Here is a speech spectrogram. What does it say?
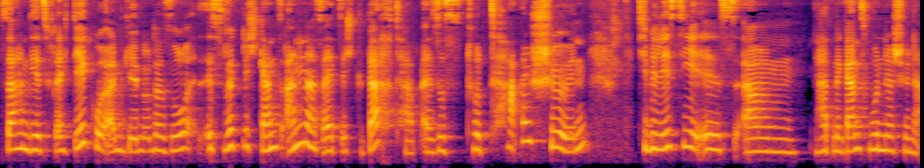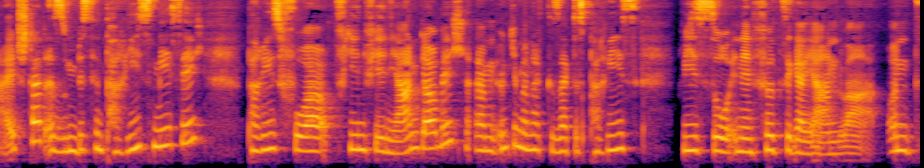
Sachen, die jetzt vielleicht Deko angehen oder so, ist wirklich ganz anders, als ich gedacht habe. Also es ist total schön. Tbilisi ist, ähm, hat eine ganz wunderschöne Altstadt, also so ein bisschen Paris-mäßig. Paris vor vielen, vielen Jahren, glaube ich. Ähm, irgendjemand hat gesagt, dass Paris, wie es so in den 40er Jahren war. Und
